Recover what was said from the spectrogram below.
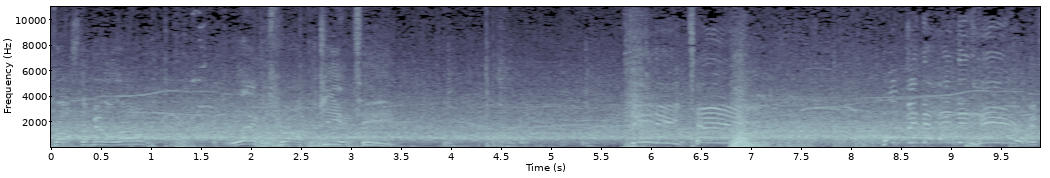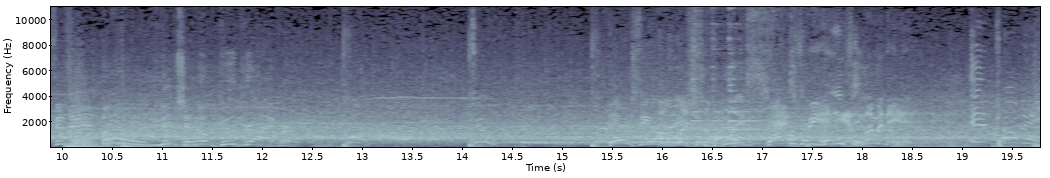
across the middle row. Leg drop guillotine. Michinoku driver. There's the elimination. Bliss That has was amazing. eliminated. Incoming.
